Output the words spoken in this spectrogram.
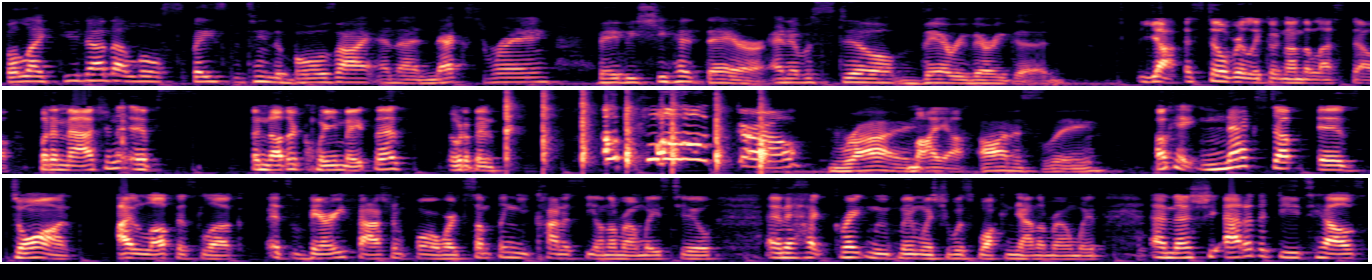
but like, you know, that little space between the bullseye and that next ring, baby, she hit there and it was still very, very good. Yeah, it's still really good nonetheless though. But imagine if another queen made this, it would have been applause, girl. Right. Mhi'ya. Honestly. Okay, next up is Dawn. I love this look. It's very fashion forward, something you kind of see on the runways too. And it had great movement when she was walking down the runway. And then she added the details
